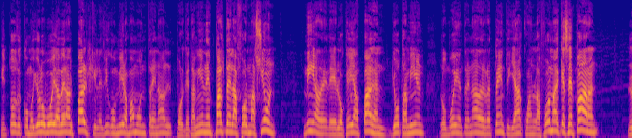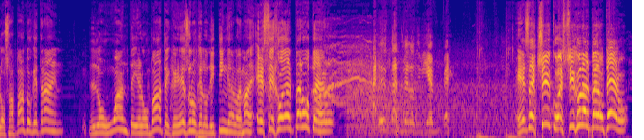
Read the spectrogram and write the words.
Entonces, como yo lo voy a ver al parque, les digo, mira, vamos a entrenar, porque también es parte de la formación mía, de, de lo que ellas pagan, yo también los voy a entrenar de repente, y ya cuando la forma de que se paran, los zapatos que traen, los guantes y los bates, que eso es lo que los distingue de los demás, ese hijo del pelotero. Estás pero si bien. Ese chico es hijo del pelotero.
